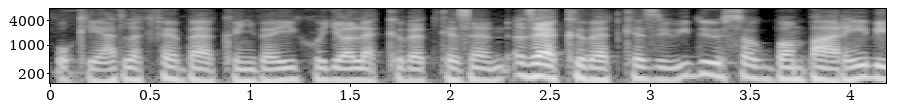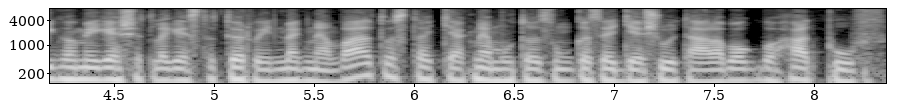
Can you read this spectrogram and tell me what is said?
okay, hát legfeljebb elkönyveljük, hogy a legkövetkező, az elkövetkező időszakban pár évig, amíg esetleg ezt a törvényt meg nem változtatják, nem utazunk az Egyesült Államokba, hát puf.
